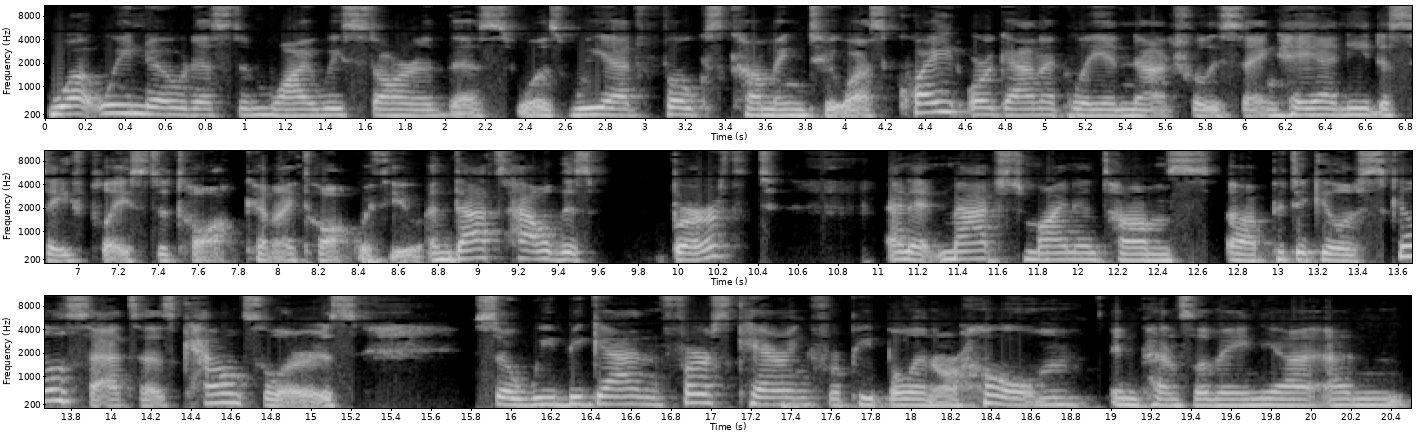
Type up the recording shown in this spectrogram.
what we noticed and why we started this was we had folks coming to us quite organically and naturally saying, Hey, I need a safe place to talk. Can I talk with you? And that's how this birthed. And it matched mine and Tom's uh, particular skill sets as counselors so we began first caring for people in our home in Pennsylvania, and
